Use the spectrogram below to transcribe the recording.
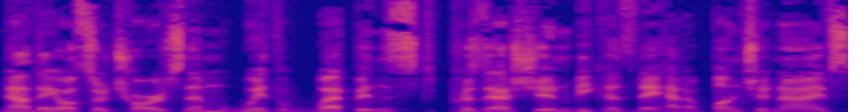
Now they also charged them with weapons possession because they had a bunch of knives,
